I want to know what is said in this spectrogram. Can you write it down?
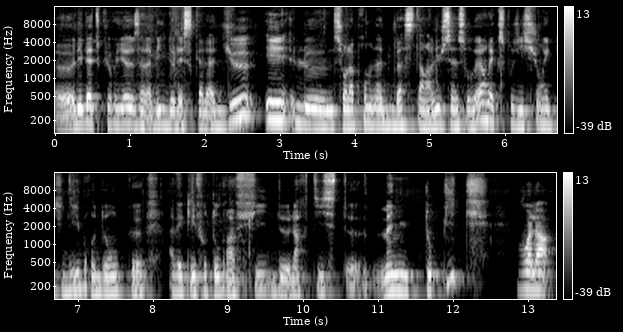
euh, les bêtes curieuses à l'abbaye de l'Escaladieu et le, sur la promenade du Bastin à Lucin-Sauveur l'exposition équilibre donc euh, avec les photographies de l'artiste Manu Topic. Voilà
